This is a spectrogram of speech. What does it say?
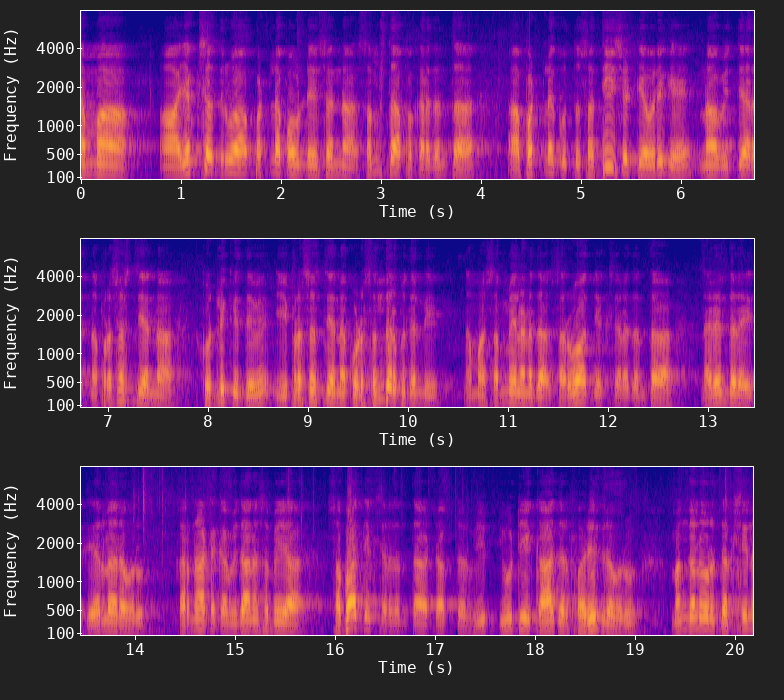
ನಮ್ಮ ಯಕ್ಷಧ್ರುವ ಪಟ್ಲ ಫೌಂಡೇಶನ್ನ ಸಂಸ್ಥಾಪಕರಾದಂಥ ಪಟ್ಲಗುತ್ತು ಸತೀಶ್ ಶೆಟ್ಟಿ ಅವರಿಗೆ ನಾವು ವಿದ್ಯಾರತ್ನ ಪ್ರಶಸ್ತಿಯನ್ನು ಕೊಡಲಿಕ್ಕಿದ್ದೇವೆ. ಈ ಪ್ರಶಸ್ತಿಯನ್ನು ಕೊಡೋ ಸಂದರ್ಭದಲ್ಲಿ ನಮ್ಮ ಸಮ್ಮೇಳನದ ಸರ್ವಾಧ್ಯಕ್ಷರಾದಂಥ ನರೇಂದ್ರ ಐ ದೇರ್ಲಾರವರು ಕರ್ನಾಟಕ ವಿಧಾನಸಭೆಯ ಸಭಾಧ್ಯಕ್ಷರಾದಂಥ ಡಾಕ್ಟರ್ ಯು ಟಿ ಖಾದರ್ ಫರೀದ್ರವರು ಮಂಗಳೂರು ದಕ್ಷಿಣ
